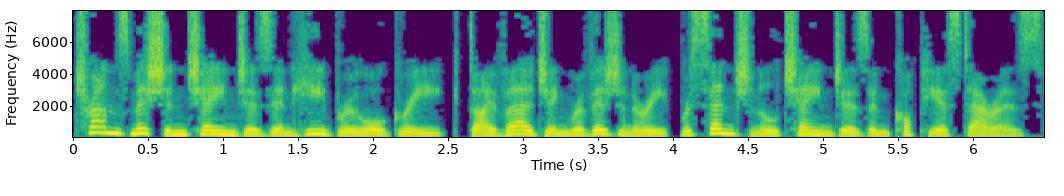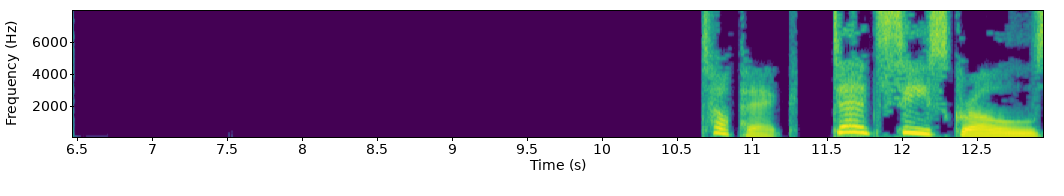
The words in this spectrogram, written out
Transmission changes in Hebrew or Greek diverging revisionary, recensional changes and copyist errors. Topic: Dead Sea Scrolls.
